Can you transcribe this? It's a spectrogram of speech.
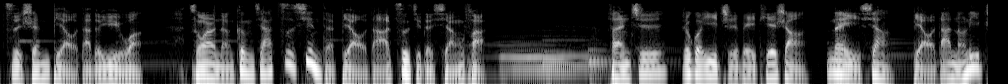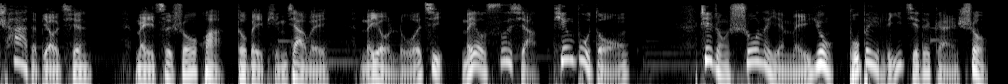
自身表达的欲望，从而能更加自信地表达自己的想法。反之，如果一直被贴上内向、表达能力差的标签，每次说话都被评价为没有逻辑、没有思想、听不懂，这种说了也没用、不被理解的感受，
